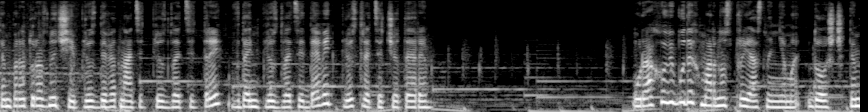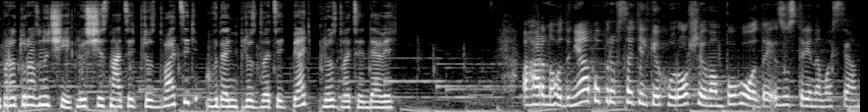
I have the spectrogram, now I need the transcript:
Температура вночі плюс 19 плюс 23, вдень плюс 29 плюс 34. У Рахові буде хмарно з проясненнями. Дощ. Температура вночі плюс 16 плюс 20, вдень плюс 25 плюс 29. Гарного дня, попри все, тільки хорошої вам погоди. Зустрінемося.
